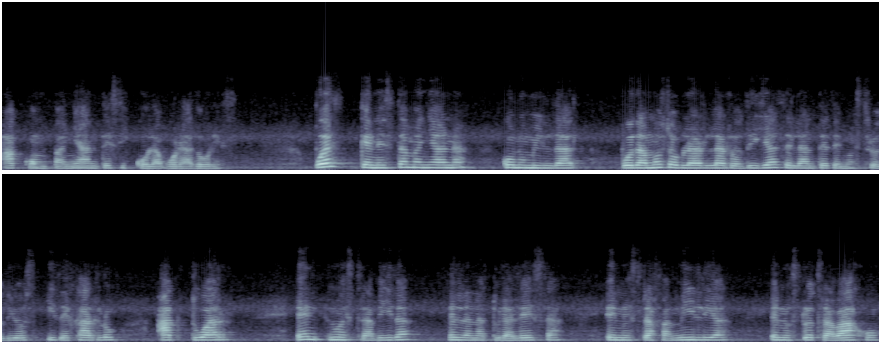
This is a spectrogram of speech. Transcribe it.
acompañantes y colaboradores. Pues que en esta mañana, con humildad, podamos doblar las rodillas delante de nuestro Dios y dejarlo actuar en nuestra vida, en la naturaleza, en nuestra familia, en nuestro trabajo,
